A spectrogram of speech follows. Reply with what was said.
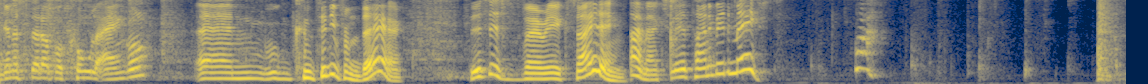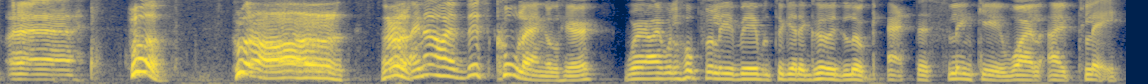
I'm gonna set up a cool angle and we'll continue from there. This is very exciting. I'm actually a tiny bit amazed. Uh, I now have this cool angle here where I will hopefully be able to get a good look at the Slinky while I play.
